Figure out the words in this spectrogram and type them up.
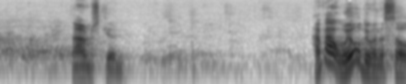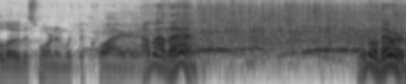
I'm just kidding. How about Will doing the solo this morning with the choir? How about that? We don't ever.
